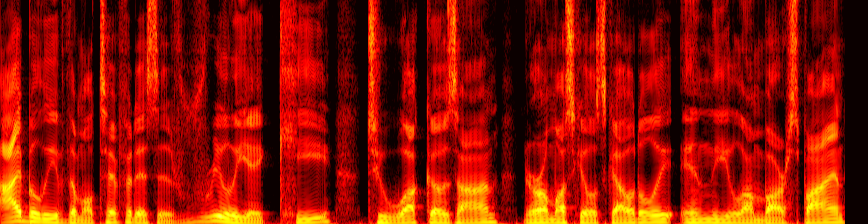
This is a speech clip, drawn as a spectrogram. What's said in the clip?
I believe the multifidus is really a key to what goes on neuromusculoskeletally in the lumbar spine,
